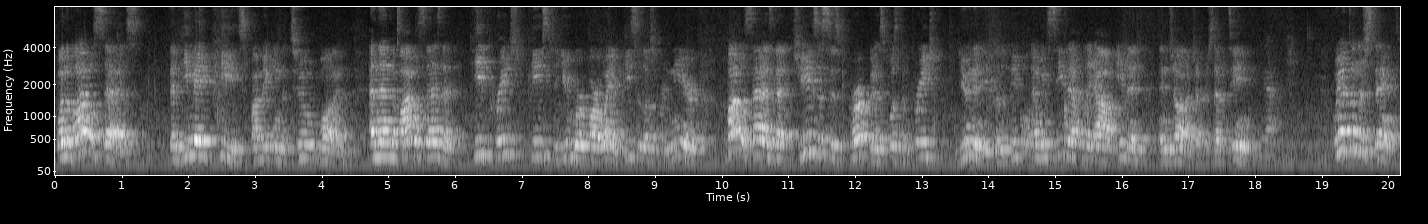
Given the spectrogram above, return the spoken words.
When the Bible says that he made peace by making the two one, and then the Bible says that he preached peace to you who were far away and peace to those who were near, the Bible says that Jesus' purpose was to preach unity for the people. And we see that play out even in John chapter 17. Yeah. We have to understand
